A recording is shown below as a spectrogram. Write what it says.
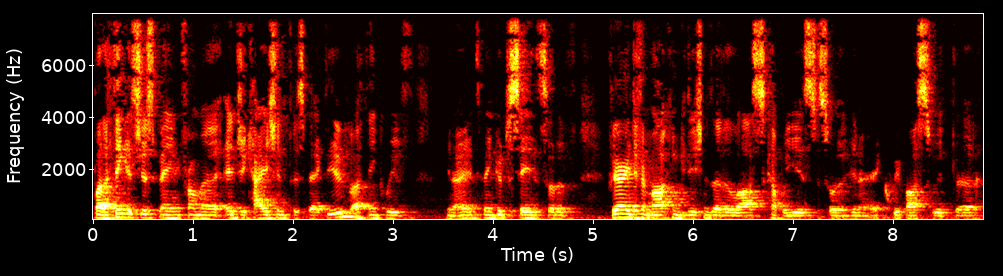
but I think it's just been from an education perspective. I think we've you know, it's been good to see the sort of very different market conditions over the last couple of years to sort of, you know, equip us with the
